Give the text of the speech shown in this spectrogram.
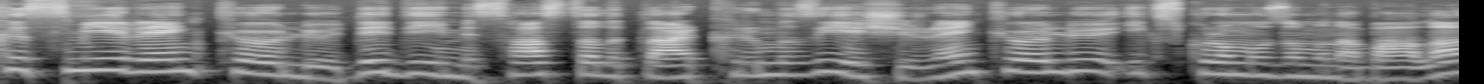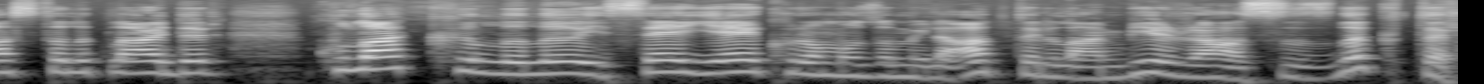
Kısmi renk körlüğü dediğimiz hastalıklar kırmızı yeşil renk körlüğü X kromozomuna bağlı hastalıklardır. Kulak kıllılığı ise Y kromozomuyla aktarılan bir rahatsızlıktır.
